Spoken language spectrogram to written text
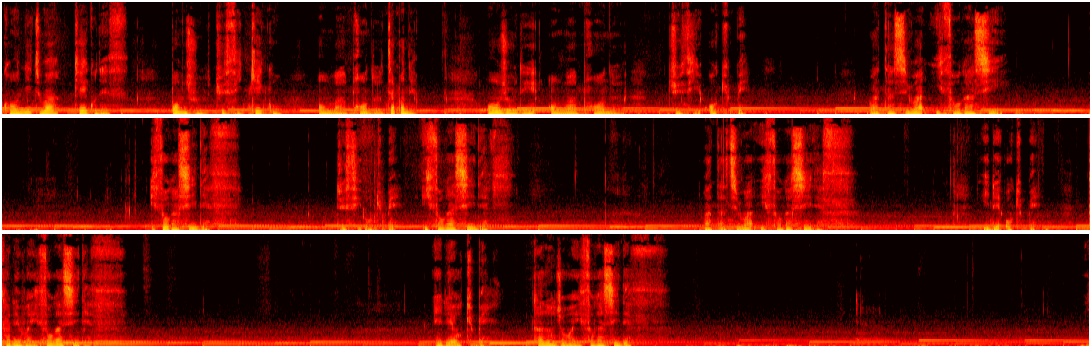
こんにちは、ケイコです。Bonjour, je suis Keiko. On va prendre japonais. Aujourd'hui, on va prendre je suis occupé. 私は忙しい。忙しいです。je suis occupé. 忙しいです。私は忙しいです。Il est occupé. 彼は忙しいです。エレオキペ彼女は忙しいです。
